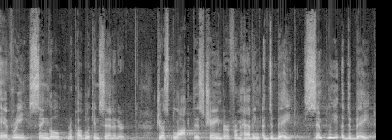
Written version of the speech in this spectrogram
Every single Republican senator just blocked this chamber from having a debate, simply a debate,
